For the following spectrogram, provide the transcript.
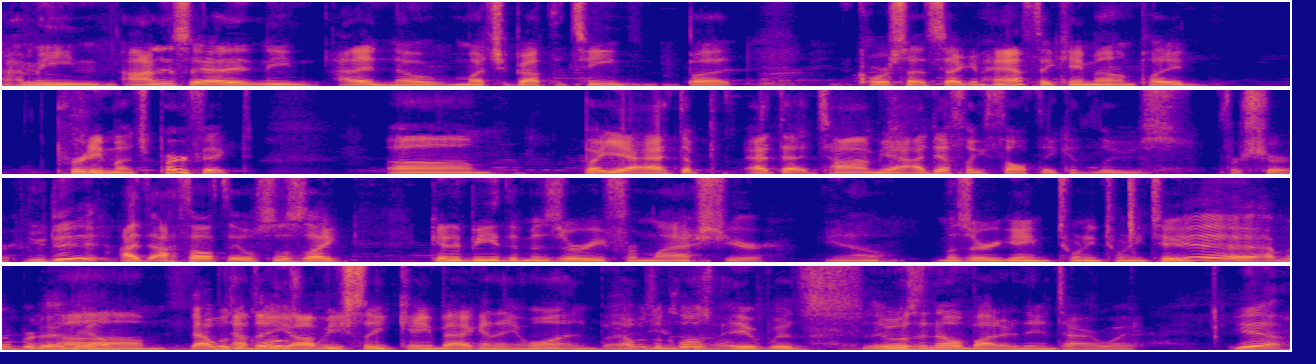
I mean, honestly, I didn't need, I didn't know much about the team, but of course, that second half they came out and played pretty much perfect. Um, but yeah, at the at that time, yeah, I definitely thought they could lose for sure. You did. I, I thought this was like going to be the Missouri from last year. You know, Missouri game 2022. yeah, I remember that. They- Um, that was now a close they one. obviously came back and they won, but That was a close know, one. It was it was a biter the entire way. Yeah.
